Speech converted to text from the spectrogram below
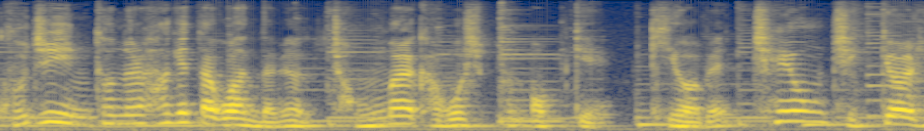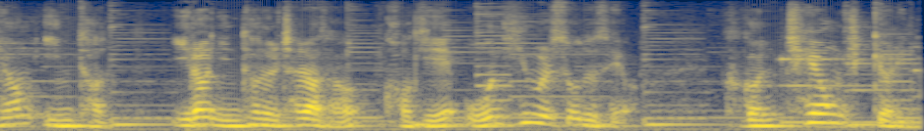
굳이 인턴을 하겠다고 한다면 정말 가고 싶은 업계, 기업의 채용 직결형 인턴 이런 인턴을 찾아서 거기에 온 힘을 쏟으세요. 그건 채용 직결이니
